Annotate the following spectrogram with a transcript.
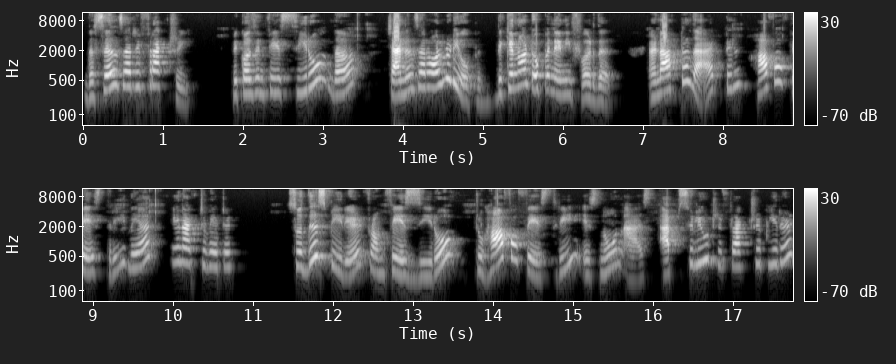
the cells are refractory because in phase 0 the channels are already open. They cannot open any further and after that till half of phase 3 they are inactivated. So this period from phase 0 to half of phase 3 is known as absolute refractory period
